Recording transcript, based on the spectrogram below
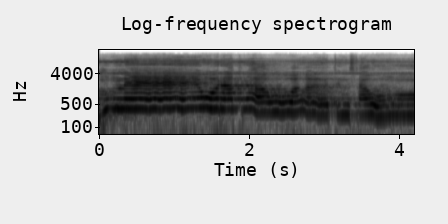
งแล้วรักเราจึงเศร้ามอ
